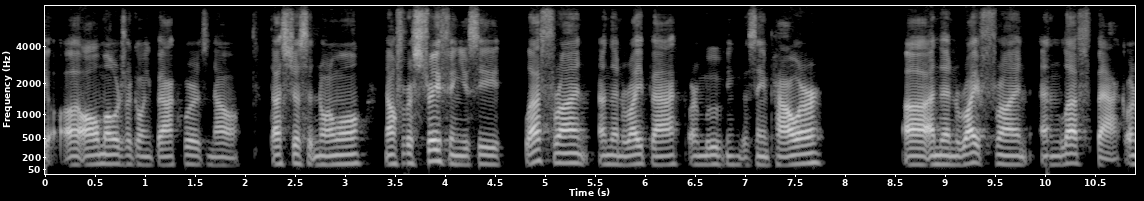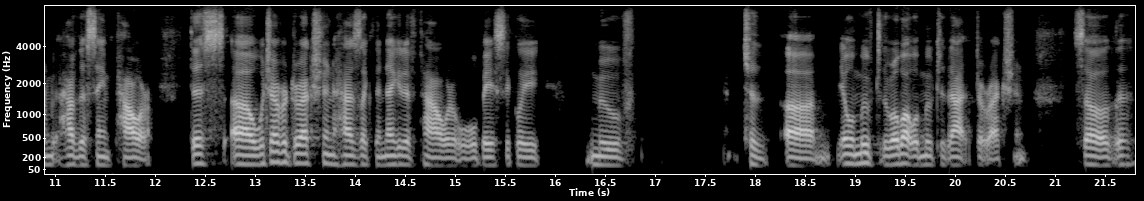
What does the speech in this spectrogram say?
Uh, all motors are going backwards. Now that's just normal. Now for strafing, you see left front and then right back are moving the same power. Uh, and then right front and left back have the same power. This, uh, whichever direction has like the negative power will basically move to, um, it will move to, the robot will move to that direction. So the,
